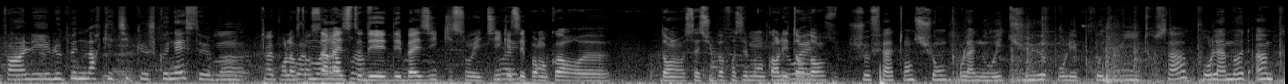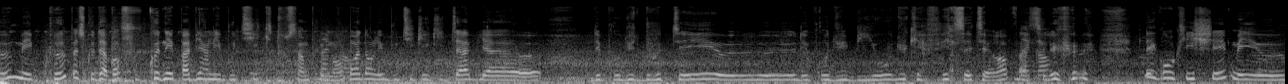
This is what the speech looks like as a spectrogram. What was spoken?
enfin, le peu de marketing que je connaisse, euh, bah, Ouais, pour l'instant, Ouais, ça reste des, des basiques qui sont éthiques et c'est pas encore. euh, dans, ça suit pas forcément encore les Ouais. tendances. Je fais attention pour la nourriture, pour les produits, tout ça. Pour la mode, un peu, mais peu, parce que d'abord, je connais pas bien les boutiques, tout simplement. Moi, dans les boutiques équitables, il y a euh, des produits de beauté, euh, des produits bio, du café, etc. Enfin, c'est les, les gros clichés, mais euh,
